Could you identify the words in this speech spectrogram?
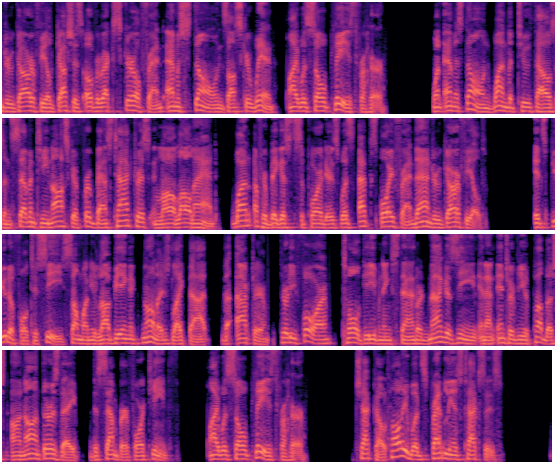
Andrew Garfield gushes over ex-girlfriend Emma Stone's Oscar win, I was so pleased for her. When Emma Stone won the 2017 Oscar for Best Actress in La La Land, one of her biggest supporters was ex-boyfriend Andrew Garfield. It's beautiful to see someone you love being acknowledged like that, the actor, 34, told the Evening Standard magazine in an interview published on on Thursday, December 14. I was so pleased for her. Check out Hollywood's Friendliest Exes.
